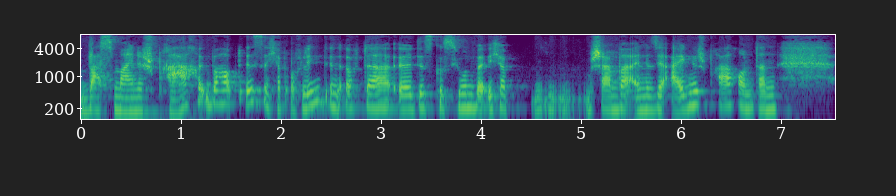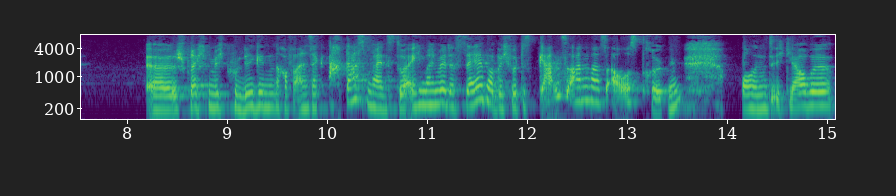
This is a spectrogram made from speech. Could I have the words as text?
was meine Sprache überhaupt ist. Ich habe auf LinkedIn öfter äh, Diskussionen, weil ich habe scheinbar eine sehr eigene Sprache und dann äh, sprechen mich Kolleginnen darauf an und sagen, ach, das meinst du, eigentlich meinen wir das selber, aber ich würde es ganz anders ausdrücken. Und ich glaube,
